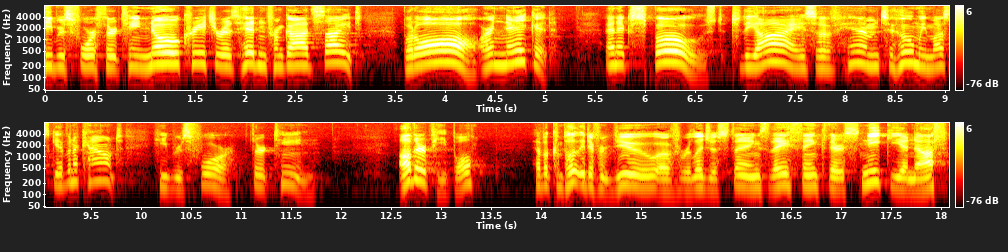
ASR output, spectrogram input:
Hebrews 4:13 No creature is hidden from God's sight, but all are naked and exposed to the eyes of him to whom we must give an account. Hebrews 4:13. Other people have a completely different view of religious things. They think they're sneaky enough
